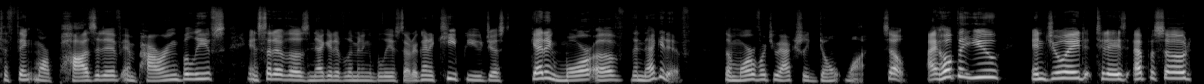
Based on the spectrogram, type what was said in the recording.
to think more positive, empowering beliefs instead of those negative, limiting beliefs that are going to keep you just getting more of the negative, the more of what you actually don't want. So I hope that you enjoyed today's episode.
